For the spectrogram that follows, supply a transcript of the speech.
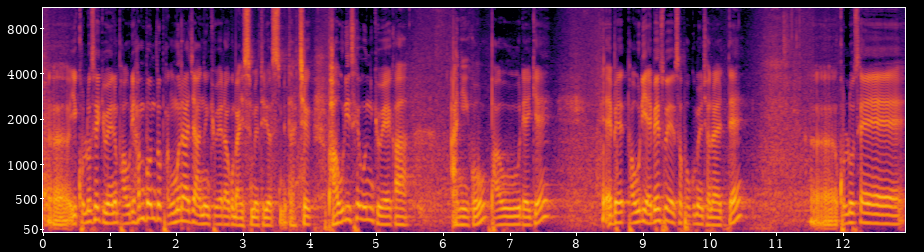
어, 이 골로새 교회는 바울이 한 번도 방문하지 않은 교회라고 말씀을 드렸습니다. 즉 바울이 세운 교회가 아니고 바울에게 에베, 바울이 에베소에서 복음을 전할 때 어, 골로새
